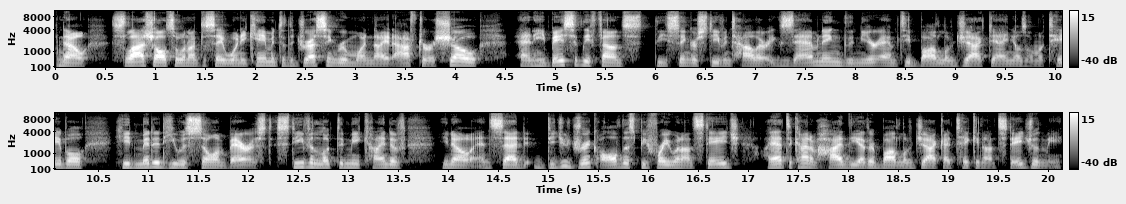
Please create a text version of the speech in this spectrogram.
Now, Slash also went on to say when he came into the dressing room one night after a show, and he basically found the singer Steven Tyler examining the near empty bottle of Jack Daniels on the table, he admitted he was so embarrassed. Steven looked at me kind of, you know, and said, Did you drink all this before you went on stage? I had to kind of hide the other bottle of Jack I'd taken on stage with me.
